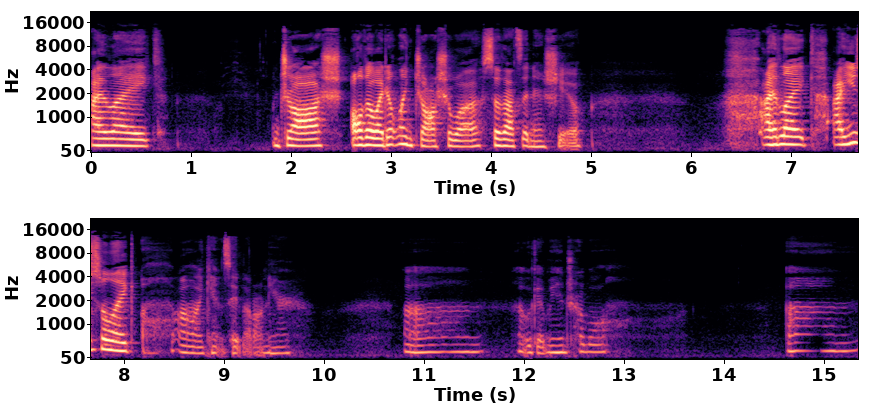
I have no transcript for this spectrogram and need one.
I like Josh, although I don't like Joshua, so that's an issue. I like, I used to like, oh, I can't say that on here. Um, that would get me in trouble. Um,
